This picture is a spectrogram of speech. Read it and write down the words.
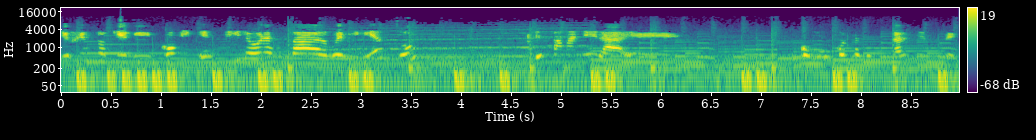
yo siento que el cómic en Chile ahora está reviviendo de esta manera, eh, como cosa culturalmente.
